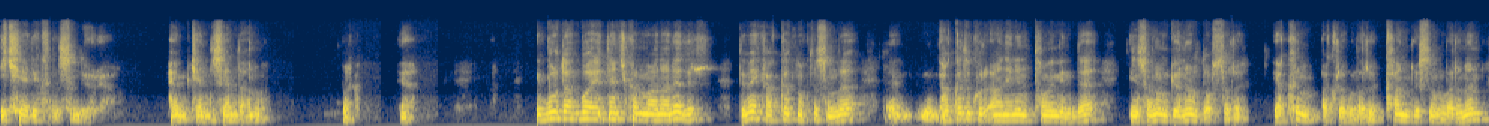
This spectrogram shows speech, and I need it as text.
İki eli kırılsın diyor ya. Hem kendisi hem de hanımı. Bak. Ya. E buradan bu ayetten çıkan mana nedir? Demek hakikat noktasında e, Hakkat-ı Kur'an'ın tamaminde insanın gönül dostları, yakın akrabaları, kan hısımlarının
